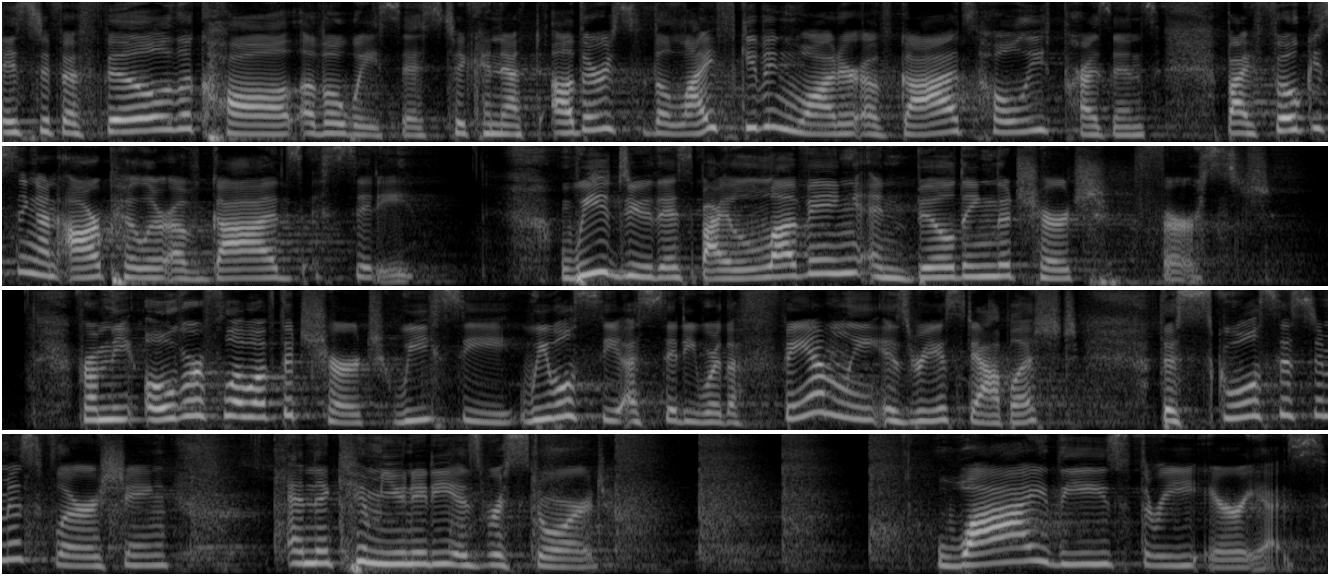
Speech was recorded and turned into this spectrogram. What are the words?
is to fulfill the call of Oasis to connect others to the life giving water of God's holy presence by focusing on our pillar of God's city. We do this by loving and building the church first. From the overflow of the church, we see we will see a city where the family is reestablished, the school system is flourishing, and the community is restored. Why these three areas?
